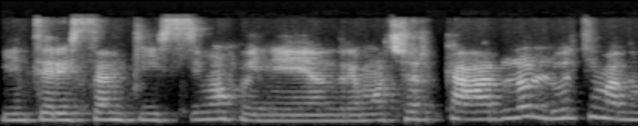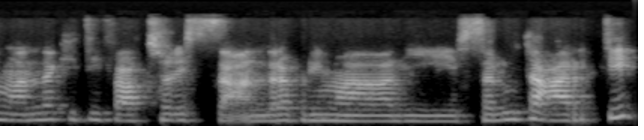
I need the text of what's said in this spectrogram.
Interessantissimo, quindi andremo a cercarlo. L'ultima domanda che ti faccio Alessandra prima di salutarti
